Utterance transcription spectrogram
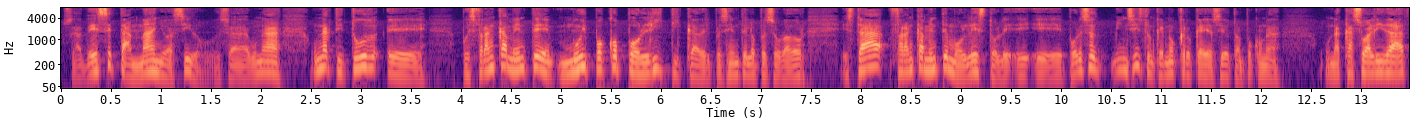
o sea, de ese tamaño ha sido, o sea, una, una actitud, eh, pues francamente, muy poco política del presidente López Obrador. Está francamente molesto, eh, por eso insisto en que no creo que haya sido tampoco una, una casualidad,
